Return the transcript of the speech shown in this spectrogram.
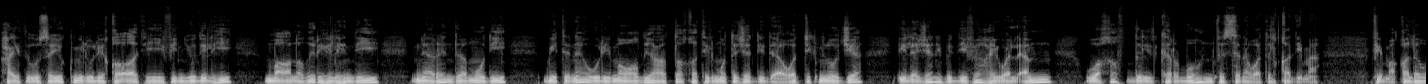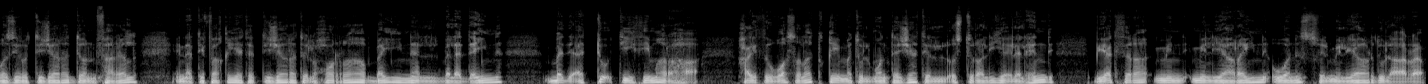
حيث سيكمل لقاءاته في نيودلهي مع نظيره الهندي ناريندرا مودي بتناول مواضيع الطاقة المتجددة والتكنولوجيا إلى جانب الدفاع والأمن وخفض الكربون في السنوات القادمة. فيما قال وزير التجارة دون فاريل إن اتفاقية التجارة الحرة بين البلدين بدأت تؤتي ثمارها حيث وصلت قيمة المنتجات الأسترالية إلى الهند بأكثر من مليارين ونصف المليار دولار.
